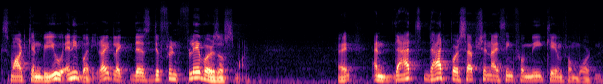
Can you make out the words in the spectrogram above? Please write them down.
Smart can be you, anybody, right? Like there's different flavors of smart, right? And that, that perception, I think, for me came from Wharton.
